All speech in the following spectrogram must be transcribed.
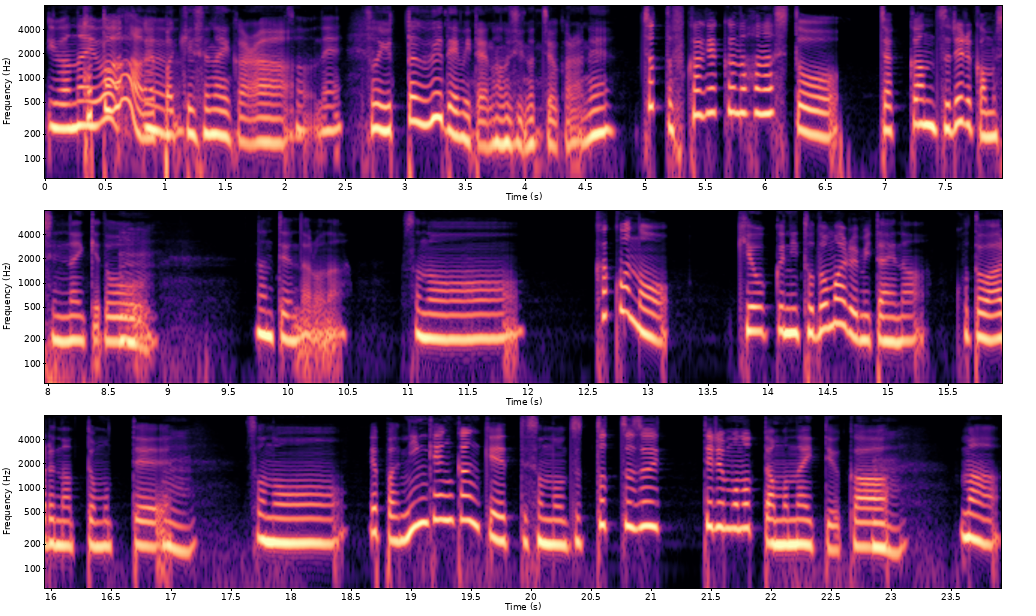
言わないとははやっぱうん消せないから、そうね。その言った上でみたいな話になっちゃうからね。ちょっと不可逆の話と若干ずれるかもしれないけど、うんなんて言うんだろうな。その過去の記憶にとどまるみたいなことはあるなって思って、うん。そのやっぱ人間関係ってそのずっと続いてるものってあんまないっていうか、うん。ま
